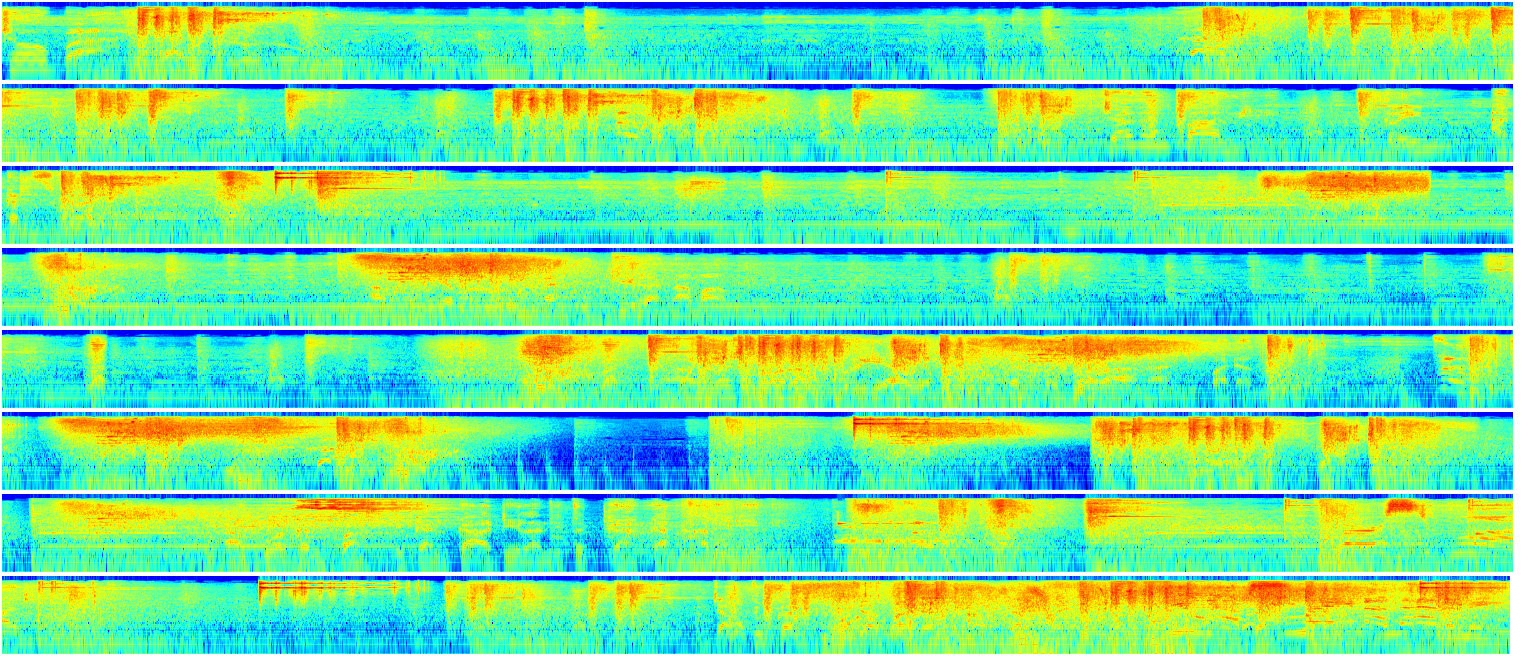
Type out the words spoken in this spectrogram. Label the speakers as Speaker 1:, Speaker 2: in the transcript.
Speaker 1: Coba hindari peluruku. Jangan panik, Clint akan segera tiba. Aku peluru dengan ukiran namamu. Keadilan ditegakkan hari ini.
Speaker 2: First Blood!
Speaker 1: Jatuhkan senjata dan saja.
Speaker 2: You have slain an enemy!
